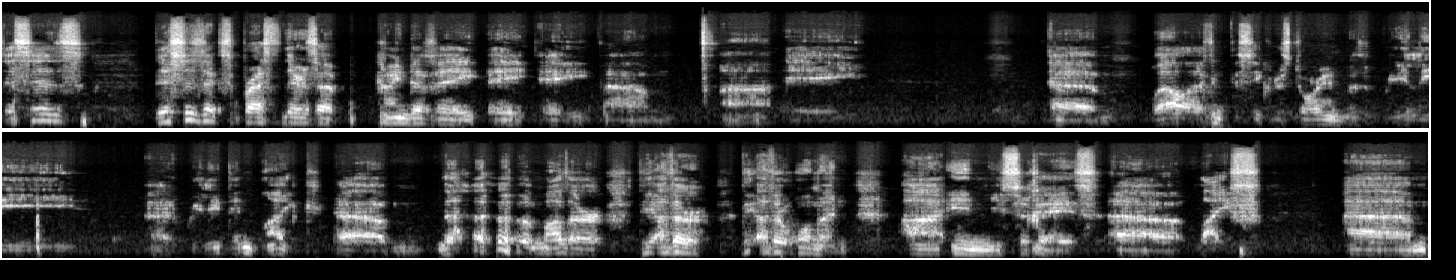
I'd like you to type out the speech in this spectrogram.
This is this is expressed. There's a kind of a a a, um, uh, a um, well, I think the secret historian was really uh, really didn't like um, the, the, mother, the other the other woman uh, in Yisuge's uh, life, um,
